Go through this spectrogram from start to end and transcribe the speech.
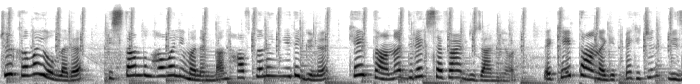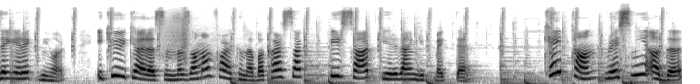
Türk Hava Yolları İstanbul Havalimanı'ndan haftanın 7 günü Cape Town'a direkt sefer düzenliyor ve Cape Town'a gitmek için vize gerekmiyor. İki ülke arasında zaman farkına bakarsak 1 saat geriden gitmekte. Cape Town resmi adı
